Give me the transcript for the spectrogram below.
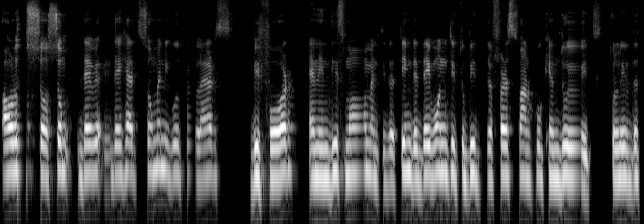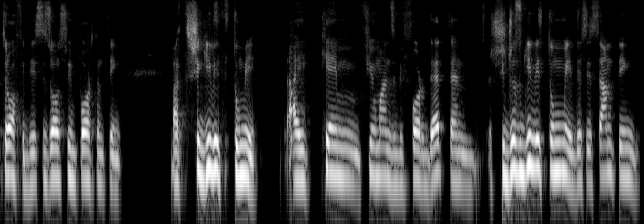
also some they they had so many good players before, and in this moment, the team that they wanted to be the first one who can do it to leave the trophy. This is also important thing, but she gave it to me. I came a few months before that, and she just gave it to me. This is something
